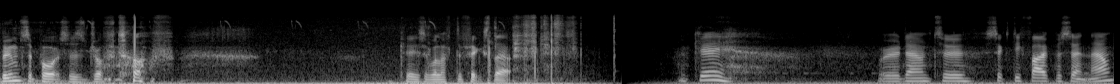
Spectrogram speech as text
boom supports has dropped off. Okay, so we'll have to fix that. Okay, we're down to 65% now.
